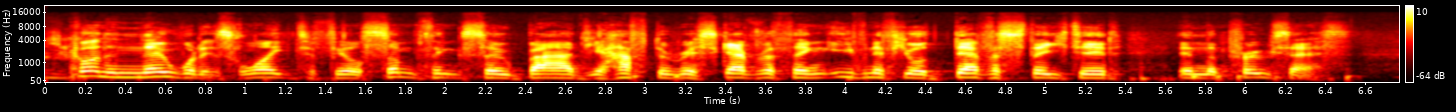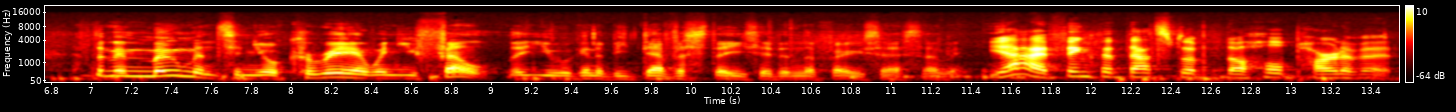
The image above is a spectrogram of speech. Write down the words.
you got to know what it's like to feel something so bad. You have to risk everything, even if you're devastated in the process." Have there been moments in your career when you felt that you were going to be devastated in the process? I mean, Yeah, I think that that's the, the whole part of it.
